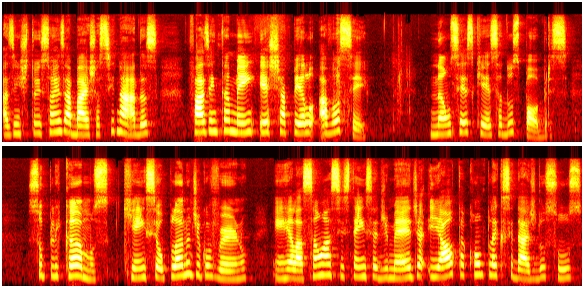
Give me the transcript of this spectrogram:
as instituições abaixo assinadas fazem também este apelo a você não se esqueça dos pobres. Suplicamos que, em seu plano de governo, em relação à assistência de média e alta complexidade do SUS,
